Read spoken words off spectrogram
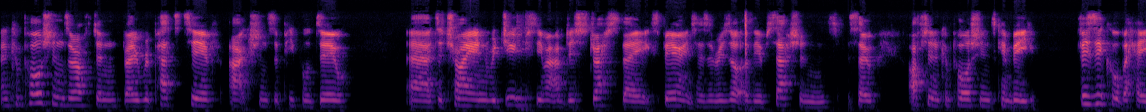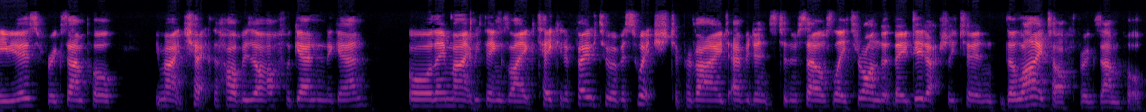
And compulsions are often very repetitive actions that people do uh, to try and reduce the amount of distress they experience as a result of the obsessions. So often compulsions can be physical behaviors for example you might check the hob is off again and again or they might be things like taking a photo of a switch to provide evidence to themselves later on that they did actually turn the light off, for example.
